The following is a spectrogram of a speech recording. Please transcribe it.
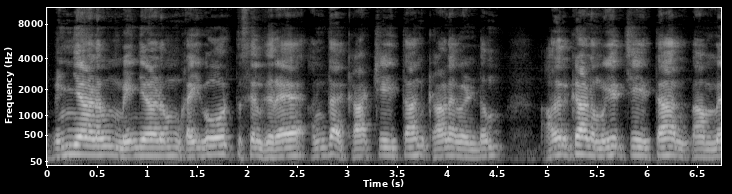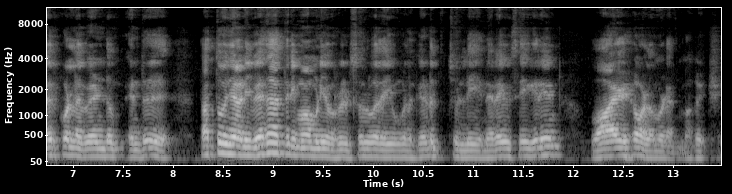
விஞ்ஞானம் மெய்ஞானம் கைகோர்த்து செல்கிற அந்த காட்சியைத்தான் காண வேண்டும். அதற்கான முயற்சியைத்தான் நாம் மேற்கொள்ள வேண்டும் என்று தத்துவஞானி வேதாத்திரி மாமணி அவர்கள் சொல்வதை உங்களுக்கு எடுத்துச் சொல்லி நிறைவு செய்கிறேன். வாழ்க வளமுடன் மகிழ்ச்சி.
